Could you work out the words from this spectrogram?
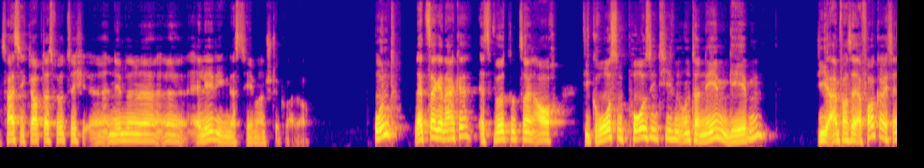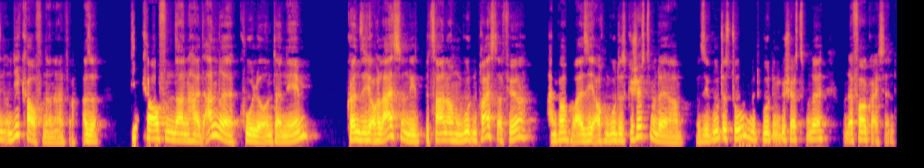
Das heißt, ich glaube, das wird sich äh, in dem Sinne äh, erledigen, das Thema ein Stück weit auch. Und letzter Gedanke, es wird sozusagen auch die großen positiven Unternehmen geben, die einfach sehr erfolgreich sind und die kaufen dann einfach. Also die kaufen dann halt andere coole Unternehmen, können sich auch leisten und die bezahlen auch einen guten Preis dafür, einfach weil sie auch ein gutes Geschäftsmodell haben, weil sie Gutes tun mit gutem Geschäftsmodell und erfolgreich sind.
